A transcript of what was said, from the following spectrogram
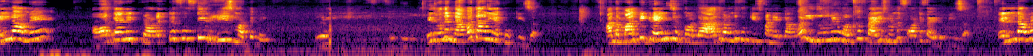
எல்லாமே ஆர்கானிக் ப்ராடக்ட் 50 ருபீஸ் மட்டுமே. இது வந்து நவதானிய குக்கீஸ் அந்த மல்டி கிரெயின்ஸ் இருக்கும்ல அதுல வந்து குக்கீஸ் பண்ணிருக்காங்க இதுவுமே உங்களுக்கு பிரைஸ் வந்து 45 ஃபைவ் ருபீஸ் எல்லாமே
